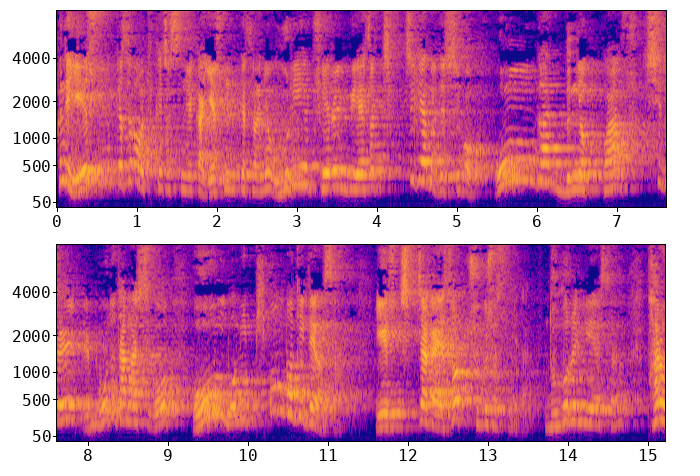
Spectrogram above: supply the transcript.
근데 예수님께서는 어떻게 하셨습니까? 예수님께서는요, 우리의 죄를 위해서 칙찍에 맞으시고, 온갖 능력과 수치를 모두 당하시고, 온 몸이 피범벅이 되어서 예수 십자가에서 죽으셨습니다. 누구를 위해서요? 바로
